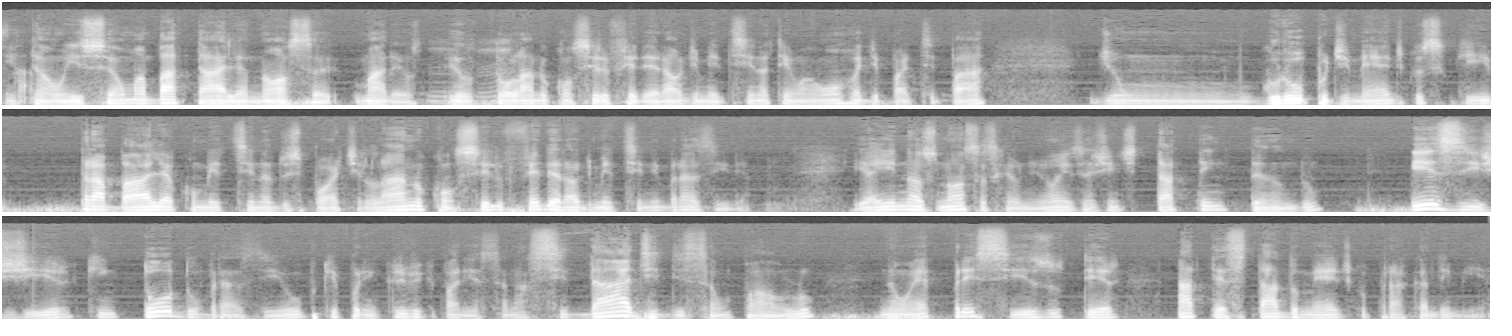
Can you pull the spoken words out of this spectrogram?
Então, isso é uma batalha nossa. Mara, eu estou uhum. lá no Conselho Federal de Medicina, tenho a honra de participar de um grupo de médicos que trabalha com medicina do esporte lá no Conselho Federal de Medicina em Brasília. E aí, nas nossas reuniões, a gente está tentando exigir que em todo o Brasil, porque por incrível que pareça, na cidade de São Paulo, não é preciso ter atestado médico para academia.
